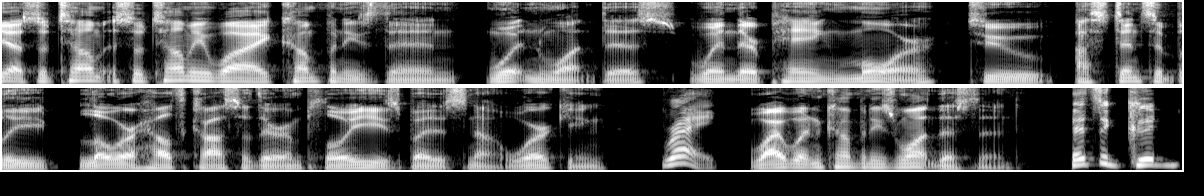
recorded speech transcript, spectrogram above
Yeah, so tell me so tell me why companies then wouldn't want this when they're paying more to ostensibly lower health costs of their employees, but it's not working. Right. Why wouldn't companies want this then? That's a good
